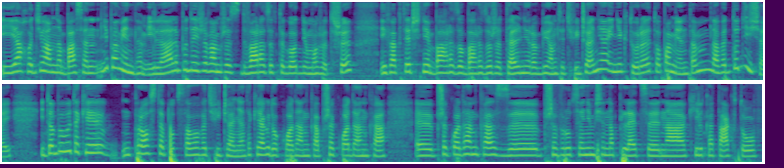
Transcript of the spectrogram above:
i ja chodziłam na basen, nie pamiętam ile, ale podejrzewam, że z dwa razy w tygodniu, może trzy i faktycznie bardzo, bardzo rzetelnie robiłam te ćwiczenia i niektóre to pamiętam nawet do dzisiaj. I to były takie proste, podstawowe ćwiczenia, takie jak dokładanka, przekładanka, yy, przekładanka z przewróceniem się na plecy na kilka taktów,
